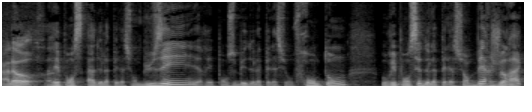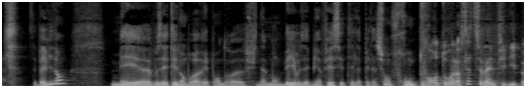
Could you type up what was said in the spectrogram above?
Alors, Réponse A de l'appellation Busé, réponse B de l'appellation Fronton, ou réponse C de l'appellation Bergerac. C'est pas évident? Mais euh, vous avez été nombreux à répondre euh, finalement B, vous avez bien fait, c'était l'appellation Fronton. frontons. Alors cette semaine, Philippe.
